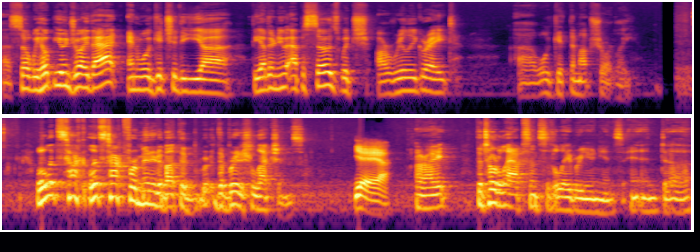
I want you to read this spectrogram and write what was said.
Uh, so, we hope you enjoy that, and we'll get you the uh, the other new episodes, which are really great, uh, we'll get them up shortly. Well, let's talk. Let's talk for a minute about the the British elections. Yeah, yeah. All right. The total absence of the labor unions and. Uh,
